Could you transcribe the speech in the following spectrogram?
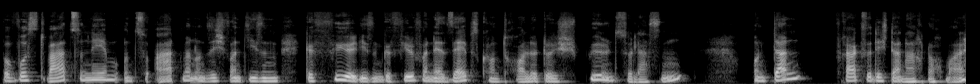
bewusst wahrzunehmen und zu atmen und sich von diesem Gefühl, diesem Gefühl von der Selbstkontrolle durchspülen zu lassen. Und dann fragst du dich danach nochmal,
